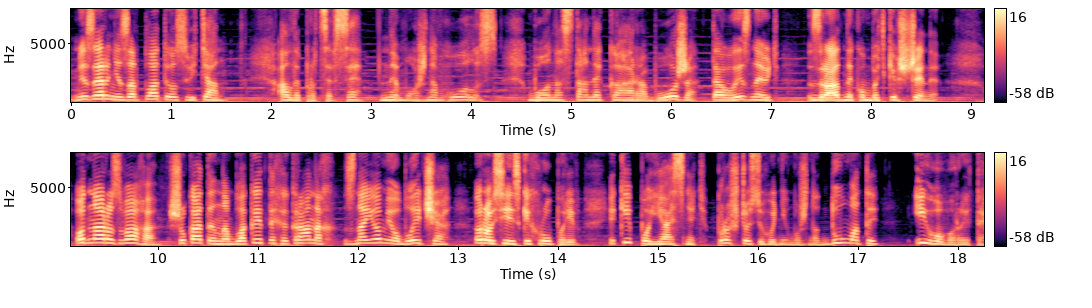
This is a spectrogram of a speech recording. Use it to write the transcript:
мізерні зарплати освітян. Але про це все не можна вголос, бо настане кара Божа та визнають зрадником батьківщини. Одна розвага шукати на блакитних екранах знайомі обличчя російських рупорів, які пояснять, про що сьогодні можна думати і говорити.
